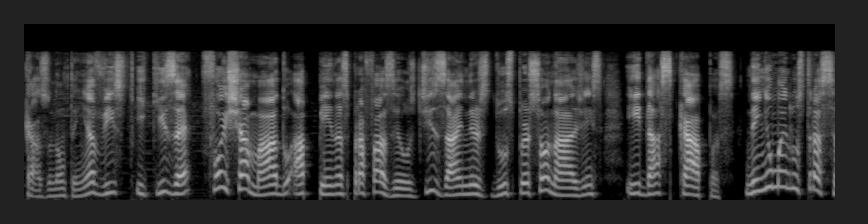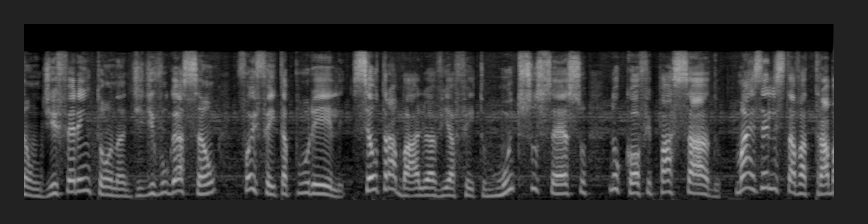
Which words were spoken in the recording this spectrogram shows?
caso não tenha visto e quiser, foi chamado apenas para fazer os designers dos personagens e das capas. Nenhuma ilustração diferentona de divulgação foi feita por ele. Seu trabalho havia feito muito sucesso no KOF passado, mas ele estava trabalhando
